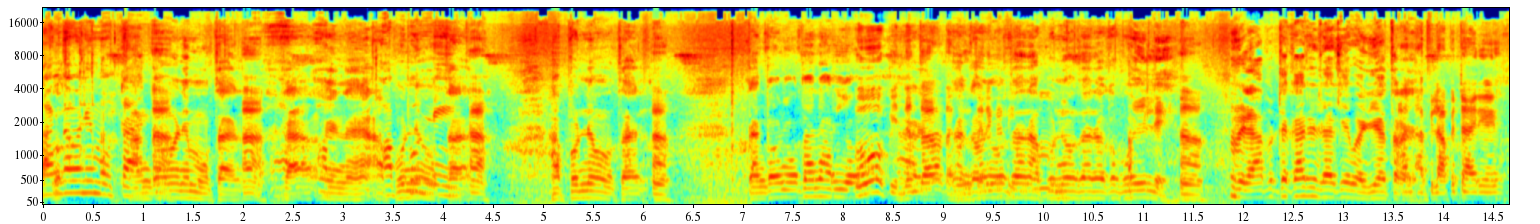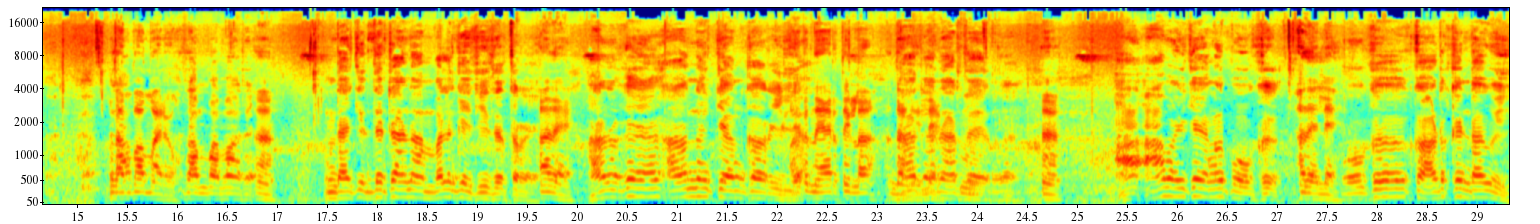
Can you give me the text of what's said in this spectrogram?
തങ്കമണി മൂത്ത. പിന്നെ അപ്പുണ്യ അപ്പുണ്ണി. മൂത്ത അപ്പുണ്ണി അപ്പുണ്യ മൂത്താൻ തങ്കമണി മൂത്താൻ അറിയോ? പിന്നെന്താ? തങ്കമണി മൂത്താൻ അപ്പുണ്ണി മൂത്താനൊക്കെ പോയില്ലേ? പിലാപ്പറ്റക്കാരുണ്ടാക്കിയ വഴിയാത്ര പിലാപ്പറ്റാര് ഉണ്ടാക്കി എന്നിട്ടാണ് അമ്പലം കയറ്റിയത് അത്ര അതെ. അതൊക്കെ അതൊന്നും എനിക്ക് ഞങ്ങൾക്ക് അറിയില്ല. നേരത്തെ ആ. വഴിക്ക് ഞങ്ങൾ പോക്ക്. പോക്ക് കാടൊക്കെ ഉണ്ടാവുകയും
